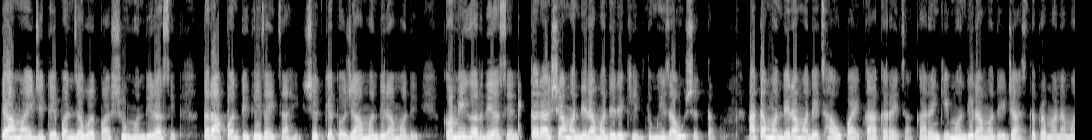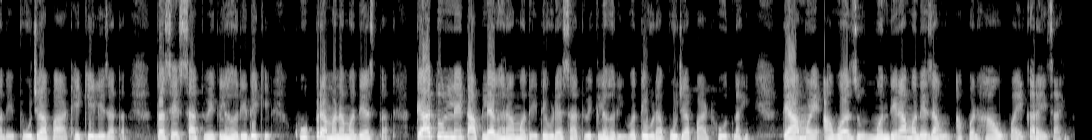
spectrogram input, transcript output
त्यामुळे जिथे पण जवळपास शिव मंदिर असेल तर आपण तिथे जायचं आहे. शक्यतो ज्या मंदिरामध्ये कमी गर्दी असेल तर अशा मंदिरामध्ये देखील तुम्ही जाऊ शकता. आता मंदिरामध्येच हा उपाय का करायचा? कारण की मंदिरामध्ये जास्त प्रमाणामध्ये पूजापाठ हे केले जातात. तसेच सात्विक लहरी देखील खूप प्रमाणामध्ये असतात. त्या तुलनेत आपल्या घरामध्ये तेवढ्या सात्विक लहरी व तेवढा पूजापाठ होत नाही. त्यामुळे आवर्जून मंदिरामध्ये जाऊन आपण हा उपाय करायचा आहे.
